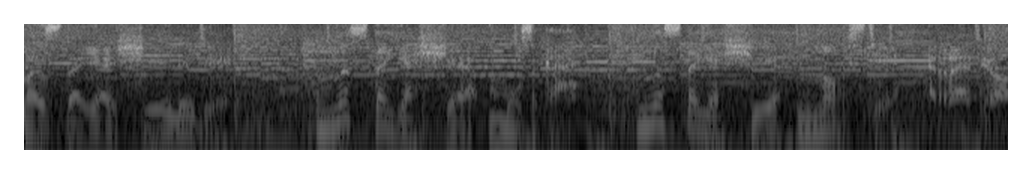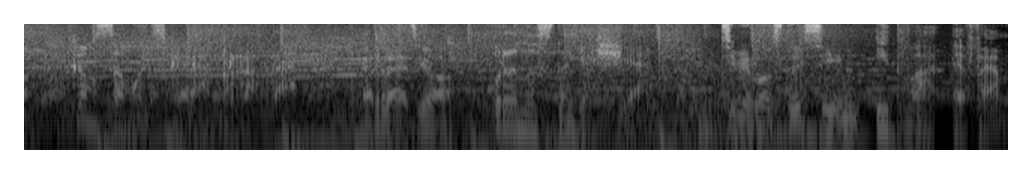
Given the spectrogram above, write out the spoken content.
Настоящие люди. Настоящая музыка. Настоящие новости. Радио «Комсомольская правда». Радио про настоящее. 97,2 FM. эм.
